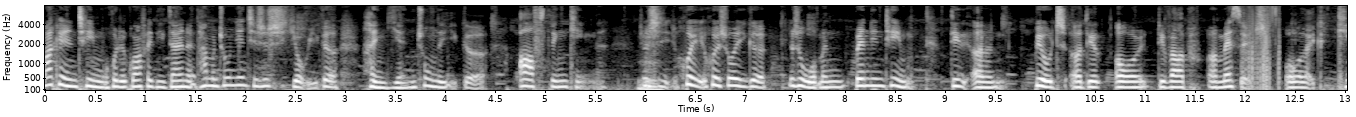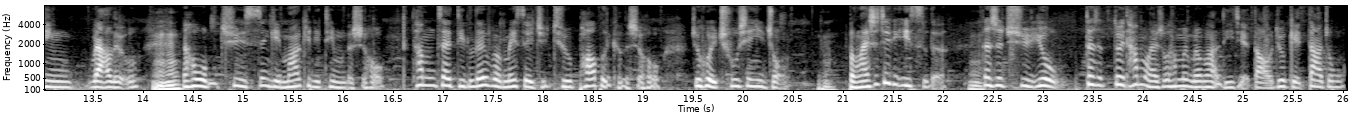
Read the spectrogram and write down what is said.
marketing team 或者 graphic designer 他们中间其实是有一个很严重的一个 off thinking 的，就是会会说一个，就是我们 branding team 第嗯 built a de or develop a message or like king value，然后我们去 send 给 marketing team 的时候，他们在 deliver message to public 的时候，就会出现一种。本来是这个意思的，但是去又，但是对他们来说，他们没有办法理解到，就给大众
